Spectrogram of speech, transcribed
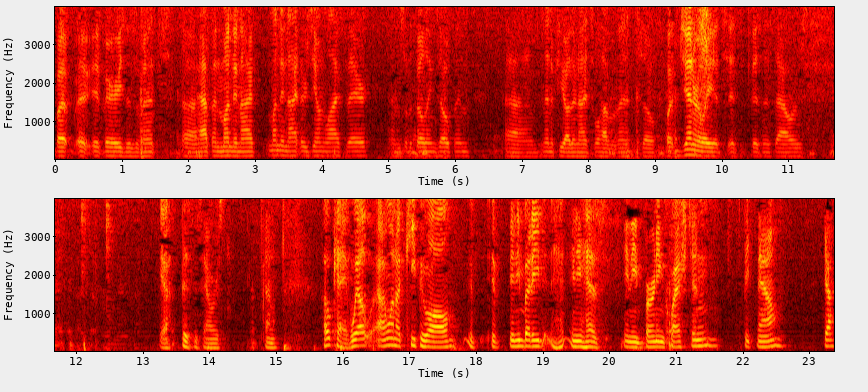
but it, it varies as events uh, happen. Monday night, Monday night, there's Young Life there, um, so the building's open. Um, and then a few other nights we'll have events. So, but generally it's it's business hours. Yeah, business hours, kind of. Okay, well, I want to keep you all. If, if anybody has any burning question, speak now. Yeah.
